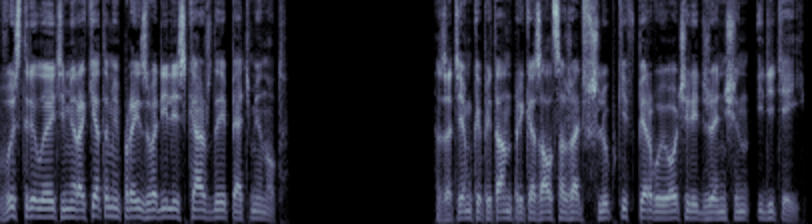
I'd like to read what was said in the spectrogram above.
Выстрелы этими ракетами производились каждые пять минут. Затем капитан приказал сажать в шлюпки в первую очередь женщин и детей.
